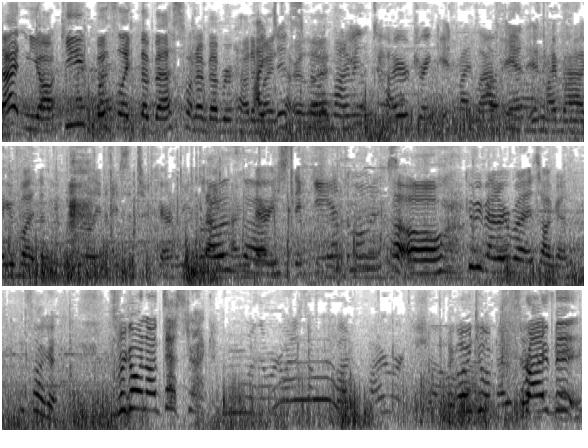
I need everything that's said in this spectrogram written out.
That gnocchi was like the best one I've ever had in my I did entire spill life. my entire drink in my lap and in my bag, but the people were really nice and took care of me. But That was, I'm very um, sticky at the moment. So Uh oh. could be better, but it's all good. It's all good. So we're going on test track. And then we're going to some fun fireworks show. We're going to a private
